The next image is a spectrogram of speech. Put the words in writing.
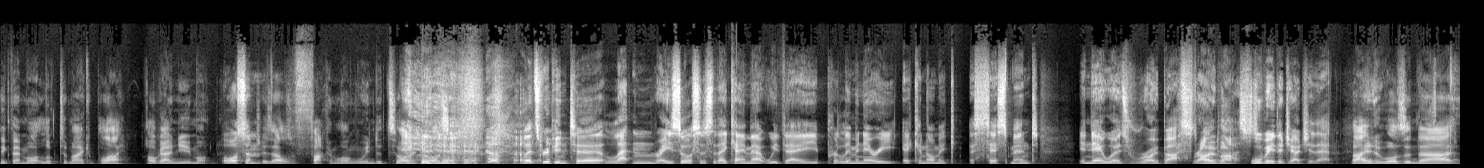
think they might look to make a play. I'll go Newmont. Awesome. Jeez, that was fucking long winded. Sorry, guys. Let's rip into Latin Resources. So they came out with a preliminary economic assessment. In their words, robust. Robust. We'll be the judge of that. Mate, it wasn't. Uh,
